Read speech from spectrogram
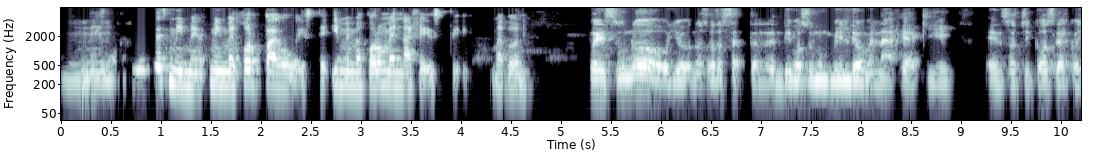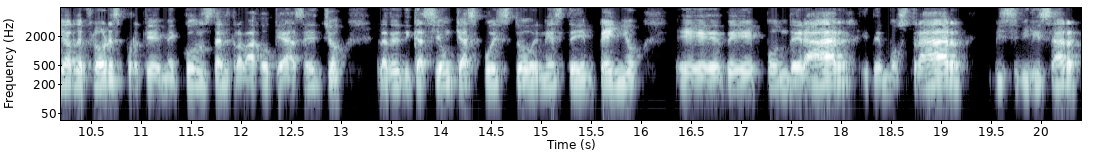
Mm. Este es mi, mi, mejor pago este y mi mejor homenaje, este, Mardoni. Pues uno, yo, nosotros te rendimos un humilde homenaje aquí en Xochicosca, el collar de flores, porque me consta el trabajo que has hecho, la dedicación que has puesto en este empeño eh, de ponderar y de mostrar, visibilizar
